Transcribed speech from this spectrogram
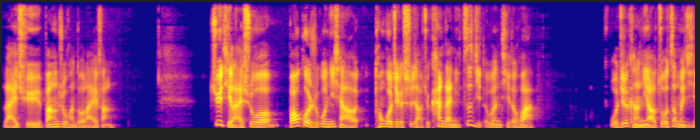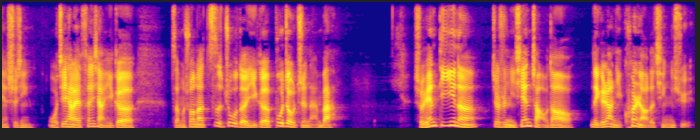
来去帮助很多来访。具体来说，包括如果你想要通过这个视角去看待你自己的问题的话，我觉得可能你要做这么几件事情。我接下来分享一个怎么说呢？自助的一个步骤指南吧。首先，第一呢，就是你先找到那个让你困扰的情绪。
